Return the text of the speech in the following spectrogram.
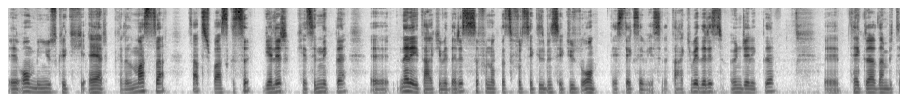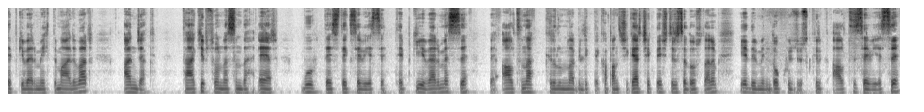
E, 10.142 eğer kırılmazsa satış baskısı gelir kesinlikle. E, nereyi takip ederiz? 0.08810 destek seviyesini takip ederiz. Öncelikle e, tekrardan bir tepki verme ihtimali var. Ancak takip sonrasında eğer bu destek seviyesi tepkiyi vermezse ve altına kırılımla birlikte kapanışı gerçekleştirirse dostlarım 7946 seviyesi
